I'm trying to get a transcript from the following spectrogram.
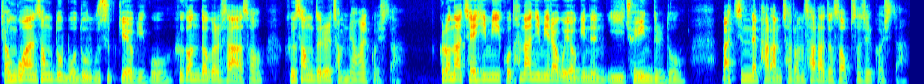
견고한 성도 모두 우습게 여기고 흙언덕을 쌓아서 그 성들을 점령할 것이다. 그러나 제 힘이 곧 하나님이라고 여기는 이 죄인들도 마침내 바람처럼 사라져서 없어질 것이다.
